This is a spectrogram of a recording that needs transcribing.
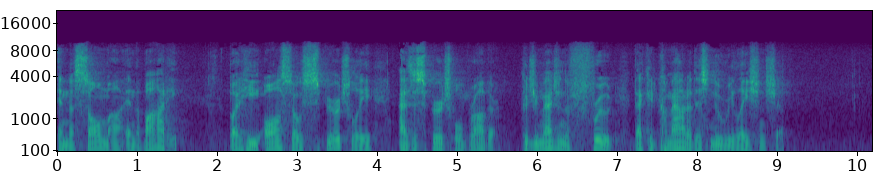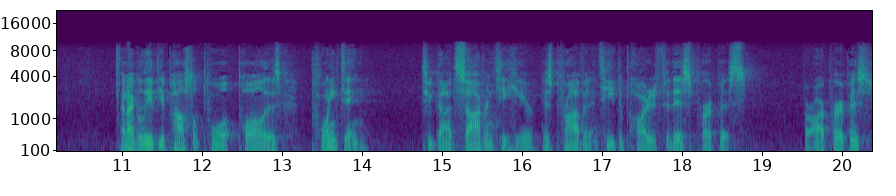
in the soma, in the body, but he also spiritually, as a spiritual brother. Could you imagine the fruit that could come out of this new relationship? And I believe the Apostle Paul is pointing to God's sovereignty here, his providence. He departed for this purpose. For our purpose,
